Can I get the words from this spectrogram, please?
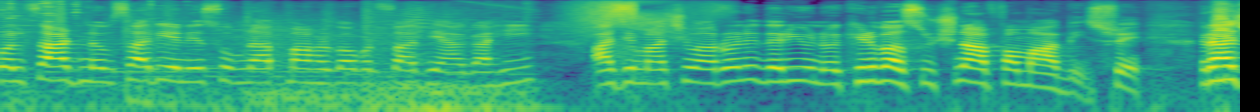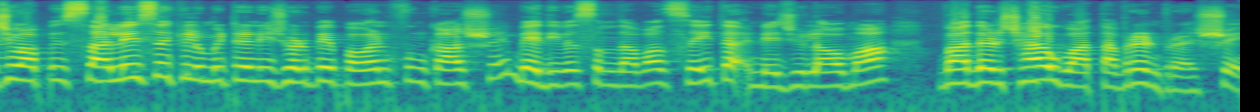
વલસાડ, નવસારી અને સોમનાથમાં હળવા વરસાદની આગાહી. આજે માછીમારોને દરિયો ન ખેડવા સૂચના આપવામાં આવી છે. રાજ્યમાં પિસ્તાલીસ કિલોમીટરની ઝડપે પવન ફૂંકાશે. બે દિવસ અમદાવાદ સહિત અન્ય જિલ્લાઓમાં વાદળછાયું વાતાવરણ રહેશે.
